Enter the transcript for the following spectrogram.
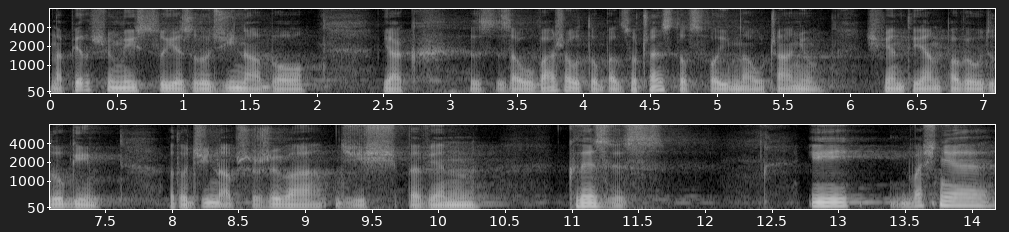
Na pierwszym miejscu jest rodzina, bo jak zauważał to bardzo często w swoim nauczaniu święty Jan Paweł II, rodzina przeżywa dziś pewien kryzys. I właśnie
